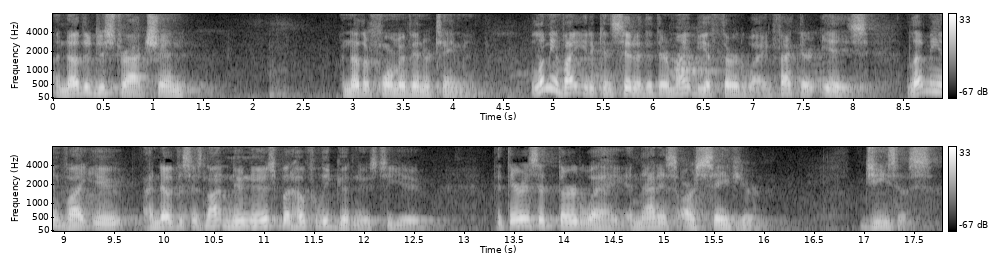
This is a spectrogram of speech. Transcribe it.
another distraction, another form of entertainment. Let me invite you to consider that there might be a third way. In fact, there is. Let me invite you, I know this is not new news, but hopefully good news to you, that there is a third way, and that is our Savior, Jesus.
